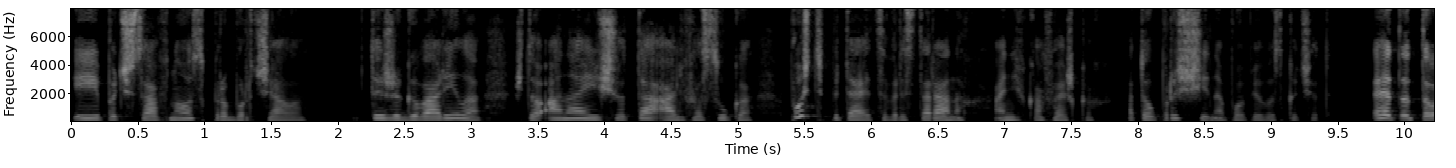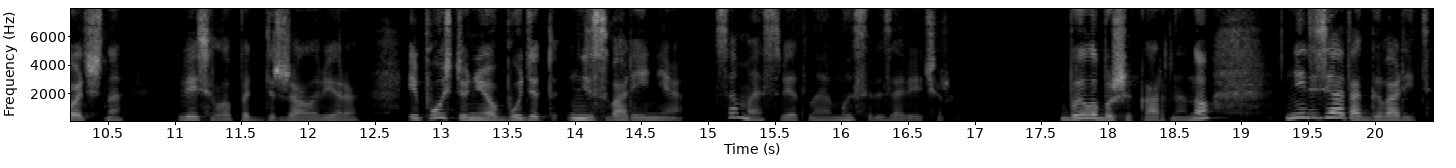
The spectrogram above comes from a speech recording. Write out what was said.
и, почесав нос, пробурчала. «Ты же говорила, что она еще та альфа-сука. Пусть питается в ресторанах, а не в кафешках, а то прыщи на попе выскочат». «Это точно!» — весело поддержала Вера. «И пусть у нее будет несварение». Самая светлая мысль за вечер. Было бы шикарно, но нельзя так говорить.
